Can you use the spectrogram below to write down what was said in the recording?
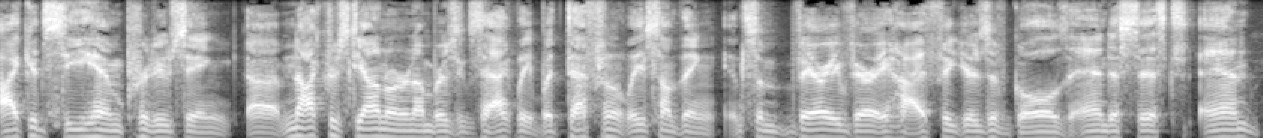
I could see him producing uh, not Cristiano numbers exactly, but definitely something some very very high figures of goals and assists, and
